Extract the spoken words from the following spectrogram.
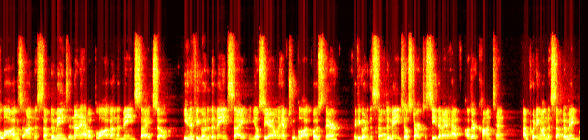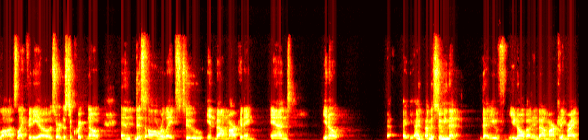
blogs on the subdomains, and then I have a blog on the main site. So even if you go to the main site and you'll see I only have two blog posts there, if you go to the subdomains, you'll start to see that I have other content I'm putting on the subdomain blogs, like videos or just a quick note. And this all relates to inbound marketing. And, you know, I, am assuming that, that you've, you know about inbound marketing, right?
